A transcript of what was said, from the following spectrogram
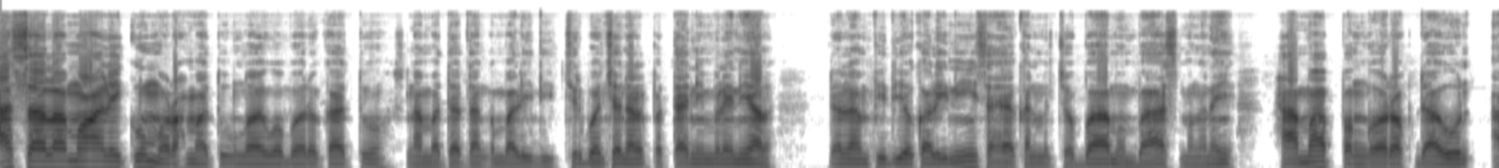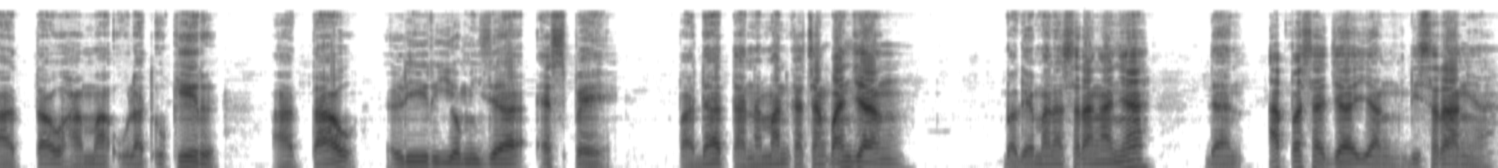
Assalamualaikum warahmatullahi wabarakatuh. Selamat datang kembali di Cirebon Channel Petani Milenial. Dalam video kali ini saya akan mencoba membahas mengenai hama penggorok daun atau hama ulat ukir atau Liriomiza sp pada tanaman kacang panjang. Bagaimana serangannya dan apa saja yang diserangnya?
